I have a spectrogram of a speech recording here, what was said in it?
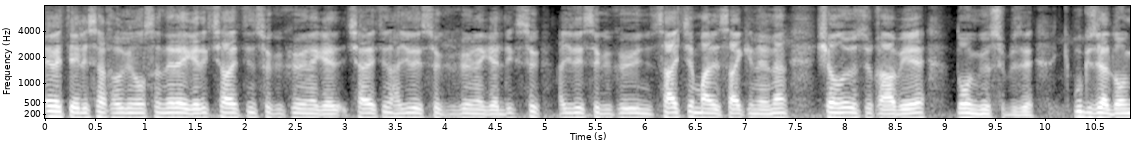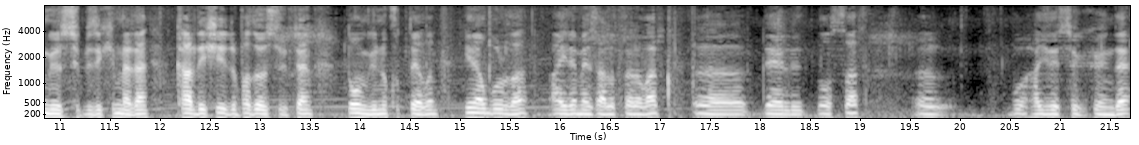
Evet değerli Sakal gün olsa nereye geldik? Çaretin Sökü köyüne geldik. Çaretin Hacı Reis Sökü köyüne geldik. Sök, Hacı Reis Sökü köyünün Saatçı Mahalle sakinlerinden Şenol Öztürk abiye doğum günü sürprizi. Bu güzel doğum günü sürprizi kimlerden? Kardeşi Rıfat Öztürk'ten doğum gününü kutlayalım. Yine burada aile mezarlıkları var. Ee, değerli dostlar. Ee, bu Hacı Reis Sökü köyünde.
